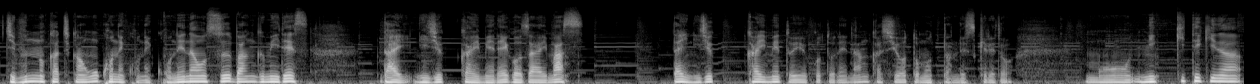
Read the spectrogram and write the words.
自分の価値観をこねこねこね直す番組です。第20回目でございます。第20回目ということで何かしようと思ったんですけれど、もう日記的な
